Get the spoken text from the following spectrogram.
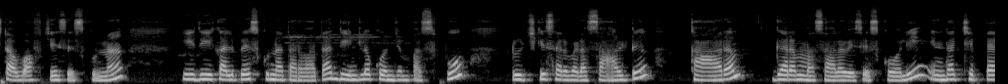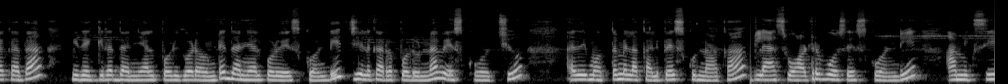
స్టవ్ ఆఫ్ చేసేసుకున్న. ఇది కలిపేసుకున్న తర్వాత దీంట్లో కొంచెం పసుపు రుచికి సరిపడా సాల్ట్ కారం గరం మసాలా వేసేసుకోవాలి. ఇందాక చెప్పా కదా మీ దగ్గర ధనియాల పొడి కూడా ఉంటే ధనియాల పొడి వేసుకోండి. జీలకర్ర పొడి ఉన్నా వేసుకోవచ్చు. అది మొత్తం ఇలా కలిపేసుకున్నాక గ్లాస్ వాటర్ పోసేసుకోండి. ఆ మిక్సీ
